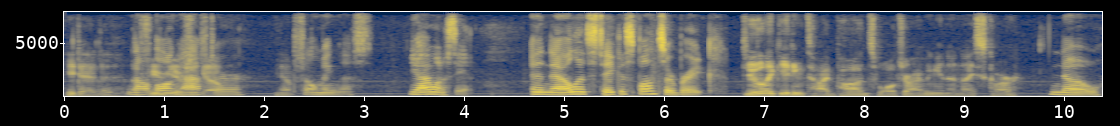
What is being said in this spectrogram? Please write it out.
He did not long after. Yep. filming this. Yeah, I want to see it. And now let's take a sponsor break. Do you like eating Tide Pods while driving in a nice car? No.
